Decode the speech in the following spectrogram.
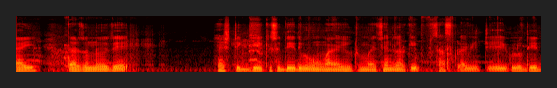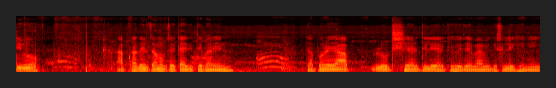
নাই, তার জন্য ওই যে হ্যাশট্যাগ দিয়ে কিছু দিয়ে দিব মাই ইউটিউব মাই চ্যানেল আর কি সাবস্ক্রাইব এইগুলো দিয়ে দিব। আপনাদের যেমন চাই তাই দিতে পারেন। তারপরে আপলোড শেয়ার দিলে আর কি হয়ে যাবে, আমি কিছু লিখে নিই।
